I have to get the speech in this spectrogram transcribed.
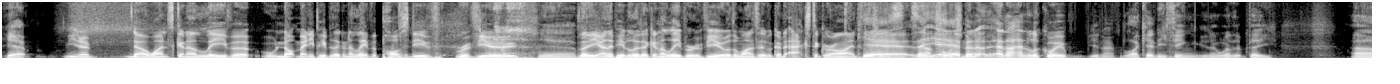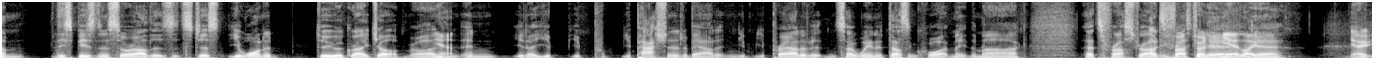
yeah. You know, no one's going to leave a. Well, not many people are going to leave a positive review. yeah. But the only people that are going to leave a review are the ones that have got an axe to grind. yeah, is, yeah. But and and look, we you know like anything, you know whether it be. Um, this business or others. It's just you want to do a great job, right? Yeah. And, and you know you you you're passionate about it and you're, you're, proud of it. And so when it doesn't quite meet the mark, that's frustrating. Oh, it's frustrating. Yeah, yeah like. Yeah. You know,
